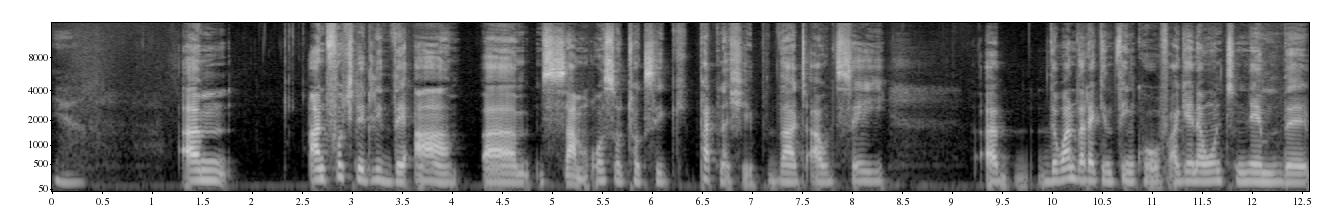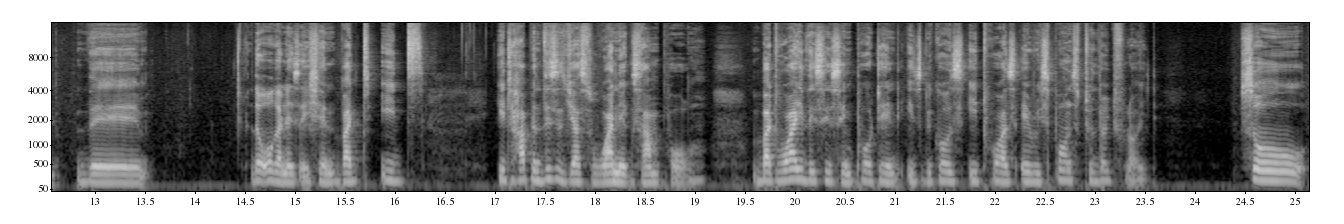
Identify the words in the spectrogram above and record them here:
Yeah. um, unfortunately, there are um, some also toxic partnership that I would say. Uh, the one that I can think of again, I won't name the the the organization, but it it happened. This is just one example. But why this is important is because it was a response to George Floyd. So,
